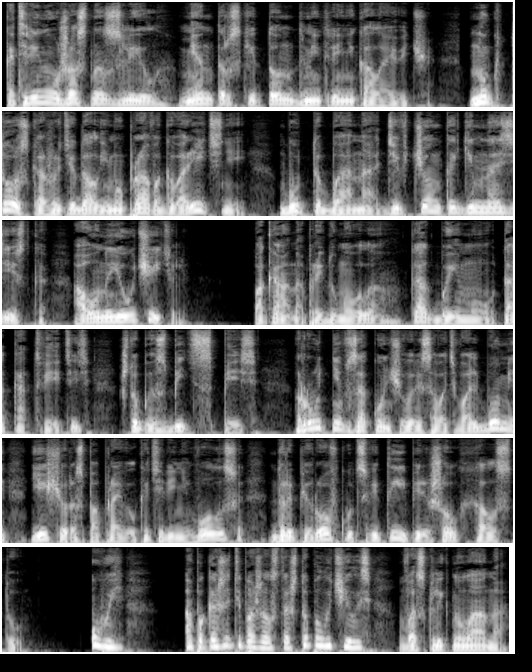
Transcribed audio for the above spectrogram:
Катерина ужасно злил менторский тон Дмитрия Николаевича. Ну кто, скажите, дал ему право говорить с ней, будто бы она девчонка-гимназистка, а он ее учитель? Пока она придумывала, как бы ему так ответить, чтобы сбить спесь, Рутнев закончил рисовать в альбоме, еще раз поправил Катерине волосы, драпировку, цветы и перешел к холсту. «Ой, а покажите, пожалуйста, что получилось?» — воскликнула она.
